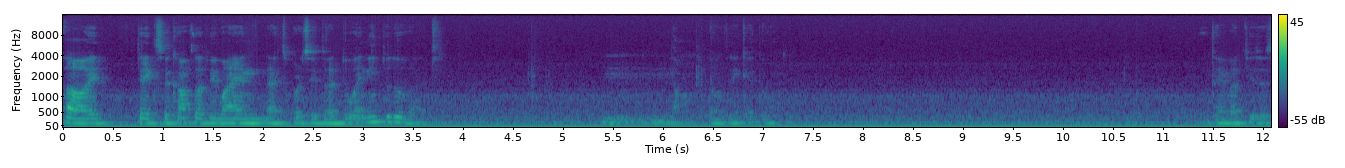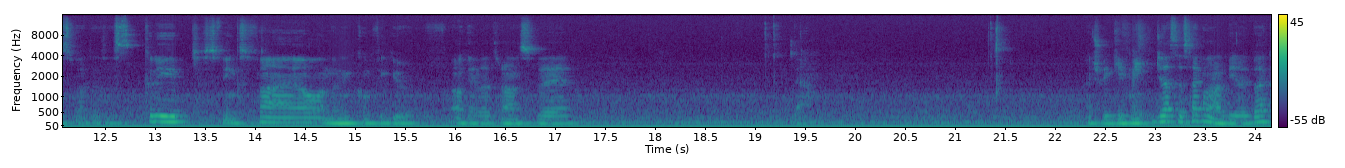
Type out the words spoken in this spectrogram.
Oh, takes the const.py and exports it. Do I need to do that? Mm, no, don't think I do. Okay, that uses what as a script, Sphinx file, and then configure. Okay, that runs the. Yeah. Actually, give me just a second. I'll be right back.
